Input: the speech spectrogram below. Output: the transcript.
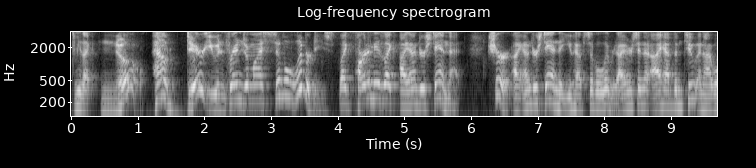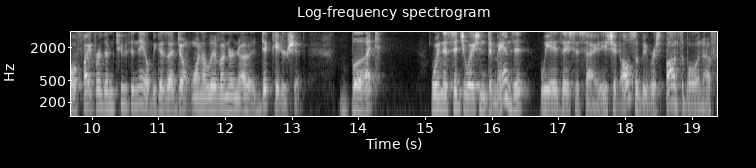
to be like, no, how dare you infringe on my civil liberties? Like, part of me is like, I understand that. Sure, I understand that you have civil liberty. I understand that I have them too, and I will fight for them tooth and nail because I don't want to live under a dictatorship. But when the situation demands it, we as a society should also be responsible enough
